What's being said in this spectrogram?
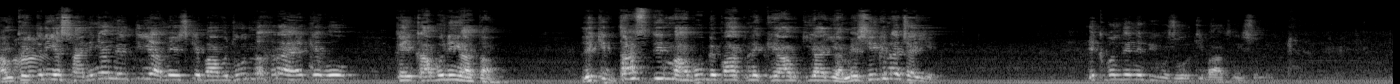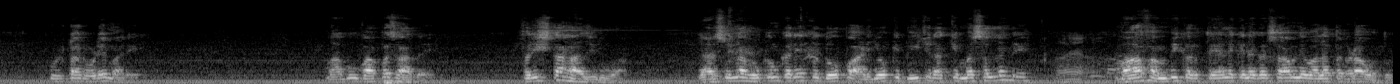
हम तो इतनी आसानियाँ मिलती है, हमें इसके बावजूद नखरा है कि वो कहीं काबू नहीं आता। लेकिन दस दिन महबूब पाक ने क्याम किया, ये हमें सीखना चाहिए। एक बंदे ने भी हुजूर की बात नहीं सुनी। उल्टा रोड़े मारे। महबूब वापस आ गए। फरिश्ता हाजिर हुआ। या रसुल्ला हुक्म करें तो दो पहाड़ियों के बीच रख के मसल न दे माफ़ हम भी करते हैं, लेकिन अगर सामने वाला तगड़ा हो तो।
